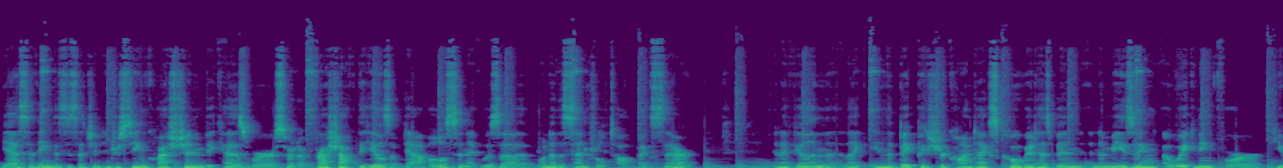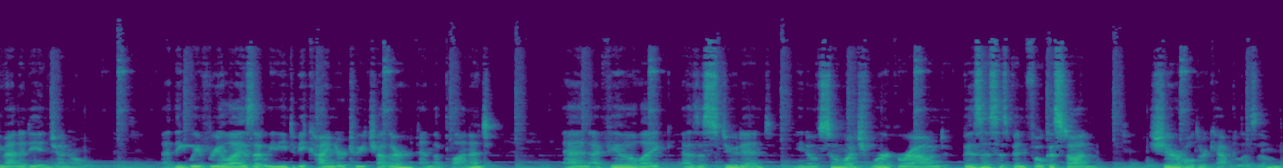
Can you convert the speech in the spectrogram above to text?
Yes, I think this is such an interesting question because we're sort of fresh off the heels of Davos, and it was a, uh, one of the central topics there. And I feel in the, like in the big picture context, COVID has been an amazing awakening for humanity in general. I think we've realized that we need to be kinder to each other and the planet. And I feel like as a student, you know, so much work around business has been focused on shareholder capitalism.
